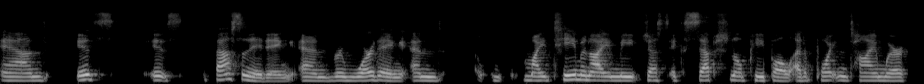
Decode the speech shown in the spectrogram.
And it's it's fascinating and rewarding. And my team and I meet just exceptional people at a point in time where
